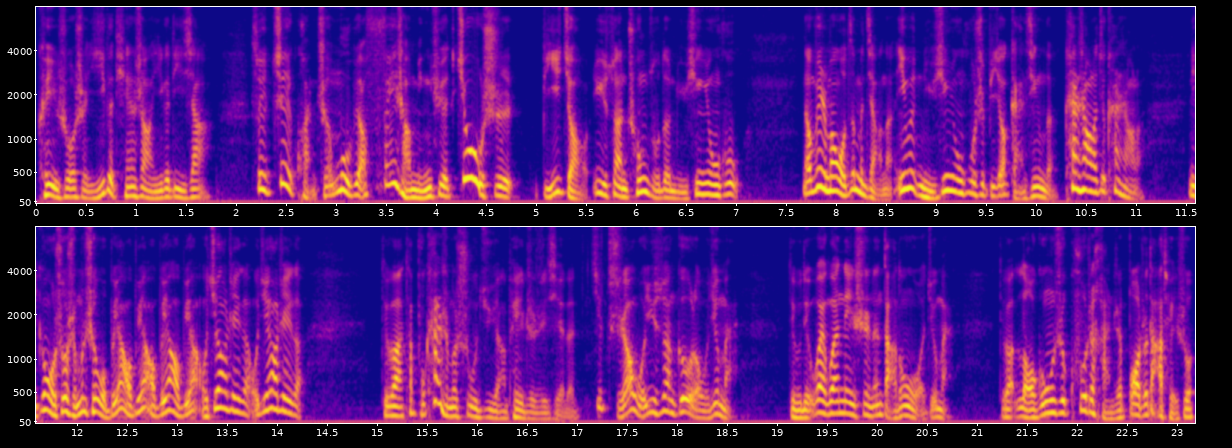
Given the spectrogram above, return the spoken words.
可以说是一个天上一个地下。所以这款车目标非常明确，就是比较预算充足的女性用户。那为什么我这么讲呢？因为女性用户是比较感性的，看上了就看上了。你跟我说什么车，我不要，我不要，我不要，我不要，我就要这个，我就要这个，对吧？他不看什么数据啊、配置这些的，就只要我预算够了，我就买，对不对？外观内饰能打动我就买，对吧？老公是哭着喊着抱着大腿说：“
